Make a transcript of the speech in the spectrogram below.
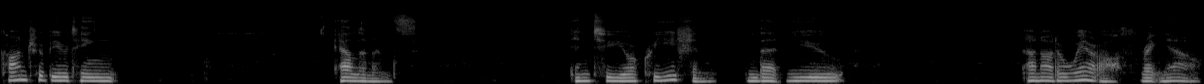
contributing elements into your creation that you are not aware of right now.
